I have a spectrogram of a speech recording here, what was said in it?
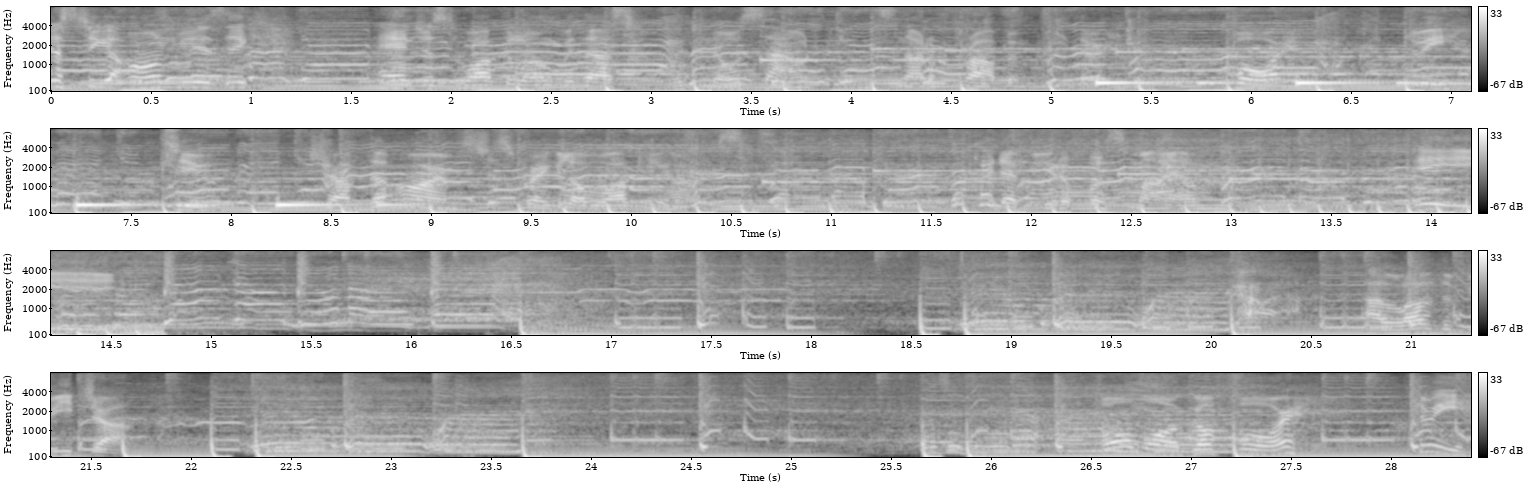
just to your own music, and just walk along with us with no sound. It's not a problem. Either. Four, three, two, drop the arms, just regular walking arms. Drop. Four more, go four, three,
